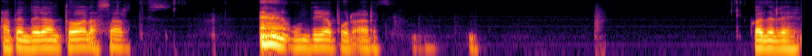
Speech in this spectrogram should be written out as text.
aprenderán todas las artes, un día por arte. Cuando, les,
